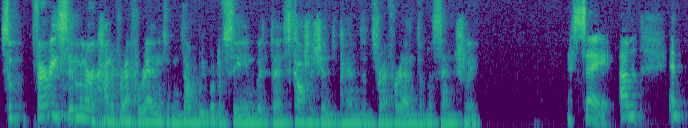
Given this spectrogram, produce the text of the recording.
So very similar kind of referendum that we would have seen with the Scottish independence referendum, essentially. I see. Um, and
